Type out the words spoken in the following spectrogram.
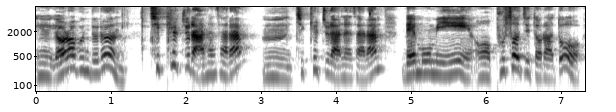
예, 여러분들은 지킬 줄 아는 사람, 음, 지킬 줄 아는 사람, 내 몸이 어, 부서지더라도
